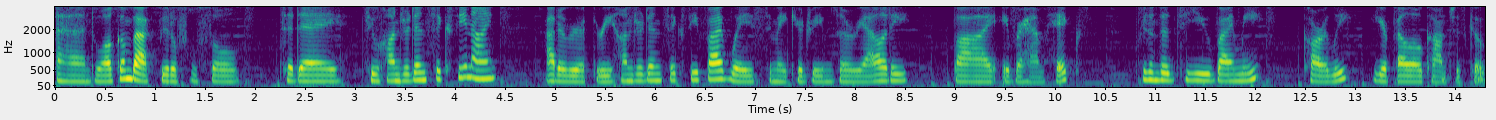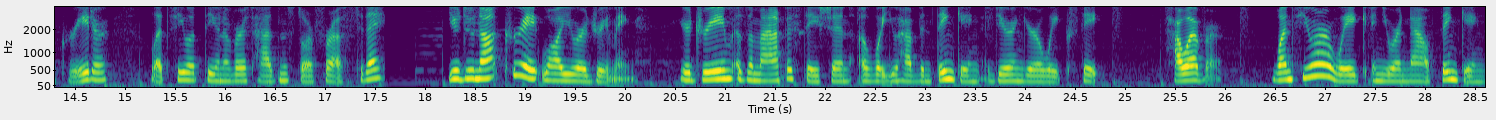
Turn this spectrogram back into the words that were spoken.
and welcome back, beautiful soul. Today, 269 out of your 365 ways to make your dreams a reality by Abraham Hicks, presented to you by me, Carlie, your fellow conscious co creator. Let's see what the universe has in store for us today. You do not create while you are dreaming. Your dream is a manifestation of what you have been thinking during your awake state. However, once you are awake and you are now thinking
